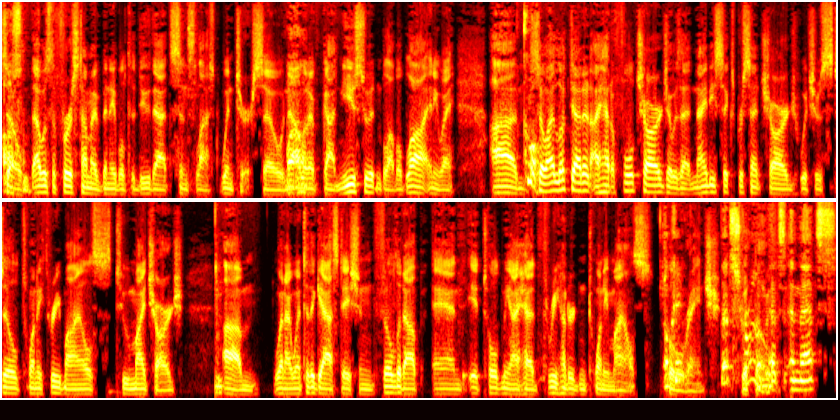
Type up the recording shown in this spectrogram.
Awesome. So that was the first time I've been able to do that since last winter. So wow. now that I've gotten used to it and blah, blah, blah. Anyway, um, cool. so I looked at it. I had a full charge. I was at 96% charge, which was still 23 miles to my charge. Um, when I went to the gas station, filled it up, and it told me I had 320 miles total okay. range. That's strong. That's and that's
